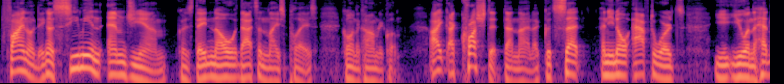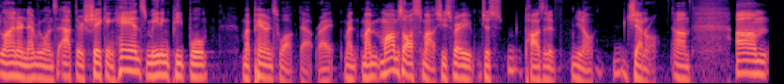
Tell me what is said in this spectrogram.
"Finally, they're gonna see me in MGM because they know that's a nice place. Going to comedy club." I, I crushed it that night. A good set. And you know, afterwards, you, you and the headliner and everyone's out there shaking hands, meeting people. My parents walked out, right? My, my mom's all smiles. She's very just positive, you know, general. Um, um,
